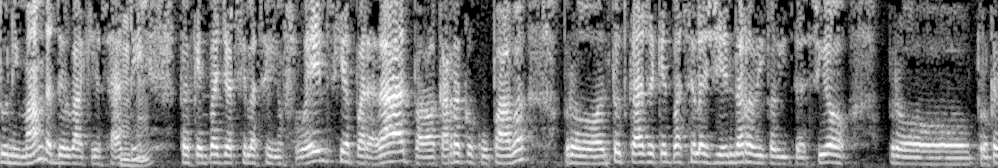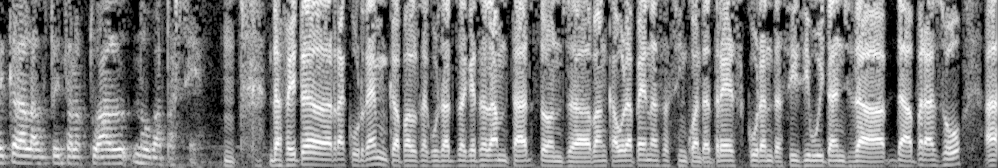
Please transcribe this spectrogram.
d'un imam, d'Abdelbaki Assati, uh -huh. que aquest va exercir la seva influència per edat, per al càrrec que ocupava, però en tot cas aquest va ser l'agent de radicalització però, però crec que l'autor intel·lectual no va pas ser. De fet, eh, recordem que pels acusats d'aquests atemptats doncs, eh, van caure penes de 53, 46 i 8 anys de, de presó. Eh,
